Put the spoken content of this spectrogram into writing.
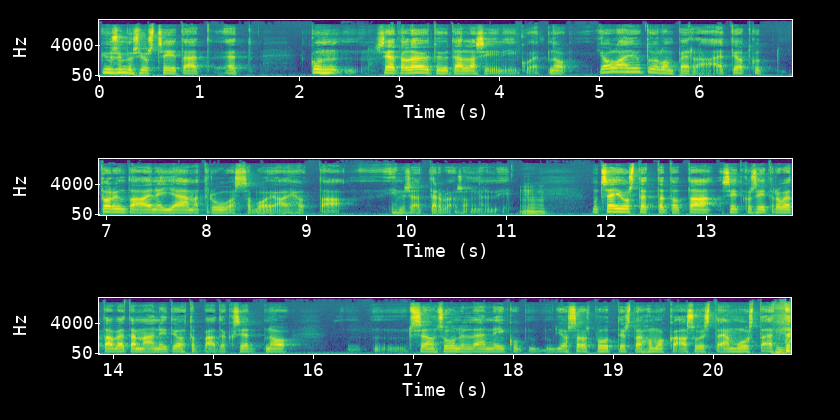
kysymys just siitä, että, että kun sieltä löytyy tällaisia, niin kuin, että no jollain jutuilla on perää, että jotkut torjunta-ainejäämät ruuassa voi aiheuttaa ihmiselle terveysongelmia. Hmm. Mutta se just, että tota, sit kun siitä ruvetaan vetämään niitä johtopäätöksiä, että no se on suunnilleen niin kuin, jos olisi puhuttiin jostain homokaasuista ja muusta, että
